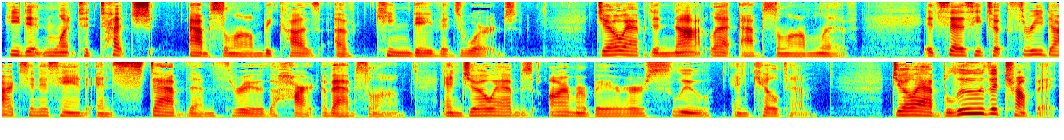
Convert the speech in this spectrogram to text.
he didn't want to touch Absalom because of King David's words. Joab did not let Absalom live. It says he took three darts in his hand and stabbed them through the heart of Absalom, and Joab's armor bearer slew and killed him. Joab blew the trumpet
